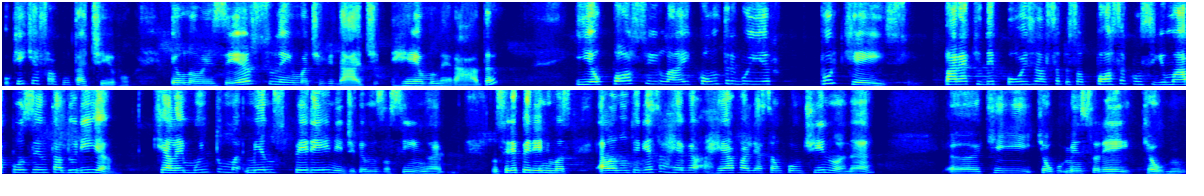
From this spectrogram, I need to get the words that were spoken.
O que, que é facultativo? Eu não exerço nenhuma atividade remunerada e eu posso ir lá e contribuir. Por que isso? Para que depois essa pessoa possa conseguir uma aposentadoria que ela é muito menos perene, digamos assim, né? Não seria perene, mas ela não teria essa reavaliação contínua, né? Uh, que, que eu mensurei, que eu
